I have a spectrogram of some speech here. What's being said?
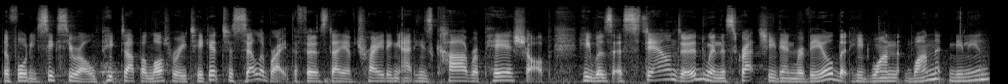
The 46 year old picked up a lottery ticket to celebrate the first day of trading at his car repair shop. He was astounded when the scratchy then revealed that he'd won $1 million.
